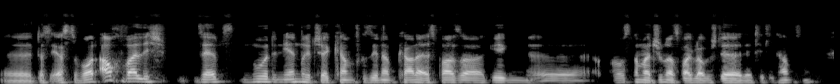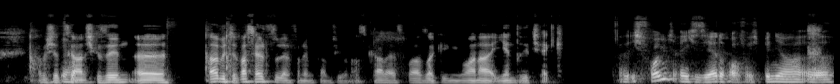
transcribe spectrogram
äh, das erste Wort, auch weil ich selbst nur den Jendricek-Kampf gesehen habe, Carla Espasa gegen äh, Rosnama Junas war, glaube ich, der, der Titelkampf. Ne? Habe ich jetzt ja. gar nicht gesehen. Äh, aber bitte, was hältst du denn von dem Kampf, Jonas? Carla Espasa gegen Joanna Jendricek. Also ich freue mich eigentlich sehr drauf. Ich bin ja äh,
